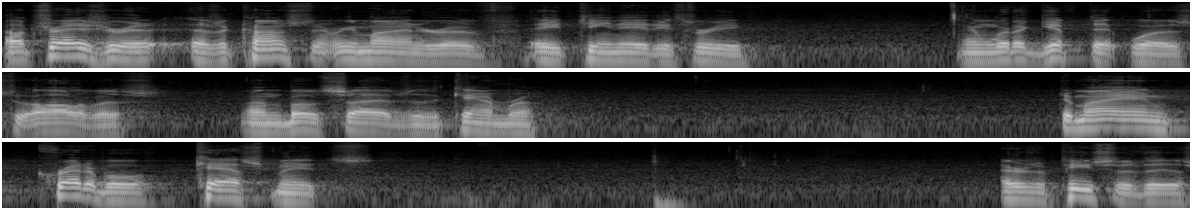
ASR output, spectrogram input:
I'll treasure it as a constant reminder of 1883 and what a gift it was to all of us on both sides of the camera. To my incredible castmates. There's a piece of this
